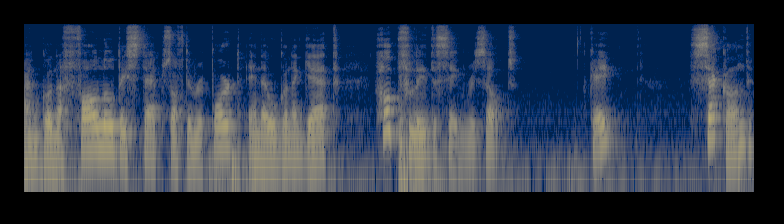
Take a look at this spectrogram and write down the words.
I'm gonna follow the steps of the report and I'm gonna get hopefully the same result. Okay. Second,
